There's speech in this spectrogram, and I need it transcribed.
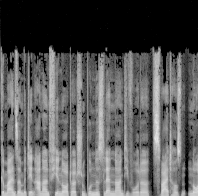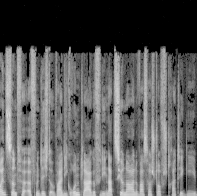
gemeinsam mit den anderen vier norddeutschen Bundesländern. Die wurde 2019 veröffentlicht und war die Grundlage für die nationale Wasserstoffstrategie.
